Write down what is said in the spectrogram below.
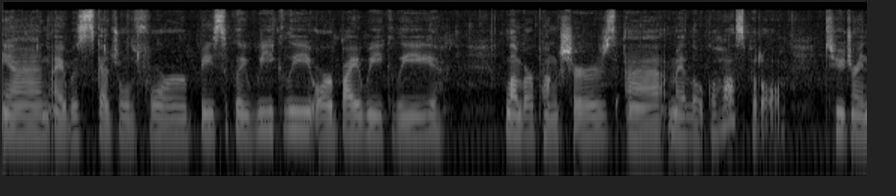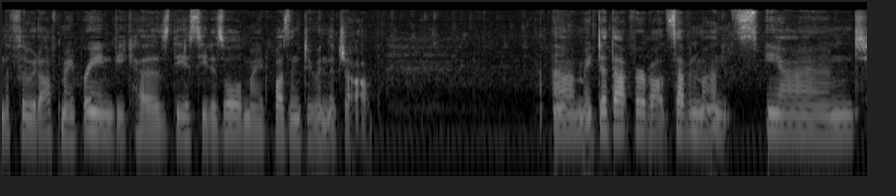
and I was scheduled for basically weekly or biweekly lumbar punctures at my local hospital to drain the fluid off my brain because the acetazolamide wasn't doing the job. Um, I did that for about seven months, and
